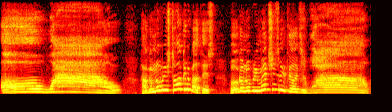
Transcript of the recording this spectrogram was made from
oh wow! How come nobody's talking about this? How come nobody mentions anything like this? Wow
